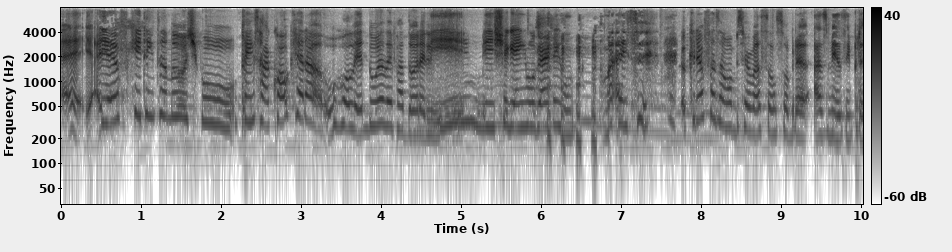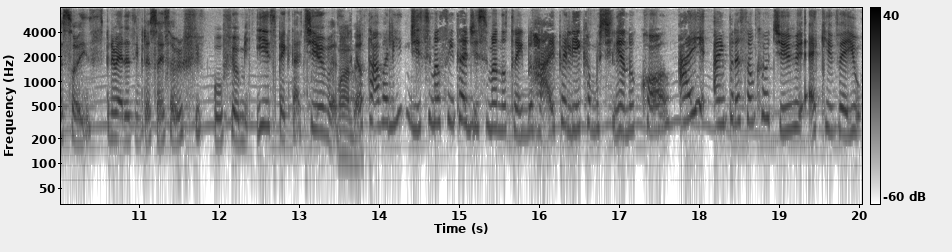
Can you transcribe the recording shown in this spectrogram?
É, e aí eu fiquei tentando, tipo, pensar qual que era o rolê do elevador ali e cheguei em lugar nenhum. Mas eu queria fazer uma observação sobre as minhas impressões, primeiras impressões sobre o, fi- o filme e expectativas. Manda. Eu tava lindíssima, sentadíssima no trem do hype ali, com a mochilinha no colo. Aí a impressão que eu tive é que veio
